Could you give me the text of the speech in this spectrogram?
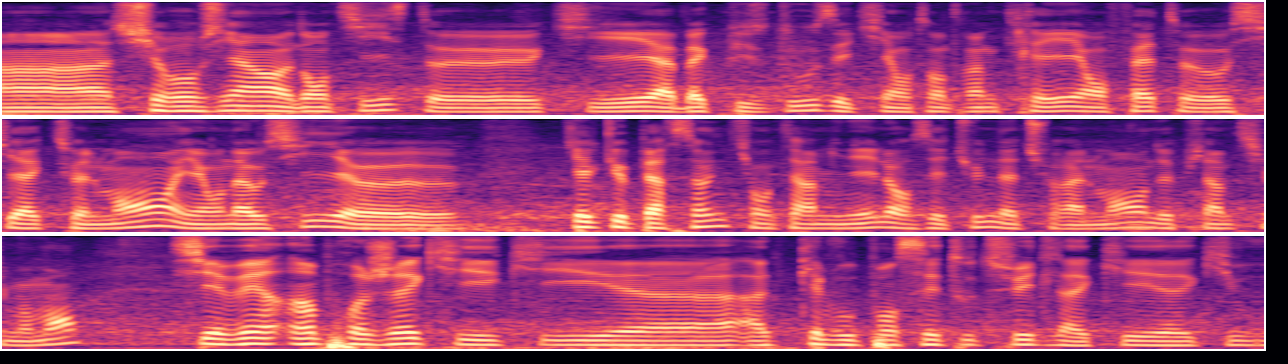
un chirurgien dentiste euh, qui est à Bac plus 12 et qui est en train de créer en fait euh, aussi actuellement. Et on a aussi euh, quelques personnes qui ont terminé leurs études naturellement depuis un petit moment. S'il y avait un projet qui, qui, à quel vous pensez tout de suite, là, qui, qui vous,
